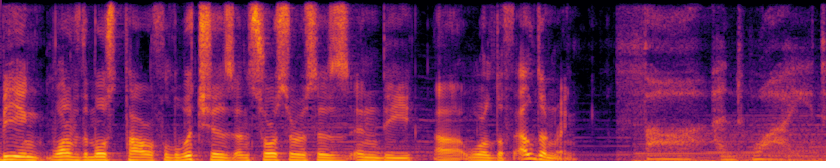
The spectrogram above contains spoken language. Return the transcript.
being one of the most powerful witches and sorceresses in the uh, world of Elden Ring. Far and wide.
